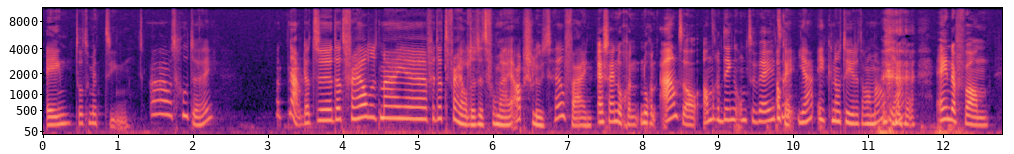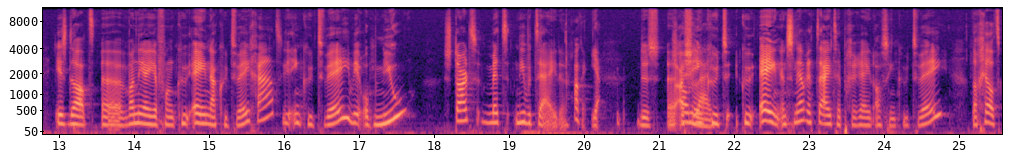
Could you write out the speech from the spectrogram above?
1 tot en met 10. Oh, wat goed, hè? Nou, dat, eh, dat, verheldert mij, eh, dat verheldert het voor mij, absoluut. Heel fijn. Er zijn nog een, nog een aantal andere dingen om te weten. Oké, ja, ik noteer het allemaal. Ja. Eén daarvan is dat eh, wanneer je van Q1 naar Q2 gaat, je in Q2 weer opnieuw start met nieuwe tijden. Oké, ja. Dus eh, als je in Q2 Q1 een snellere tijd hebt gereden als in Q2, dan geldt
